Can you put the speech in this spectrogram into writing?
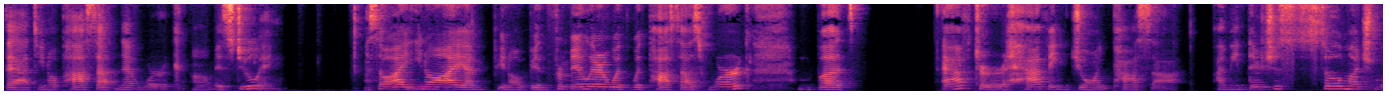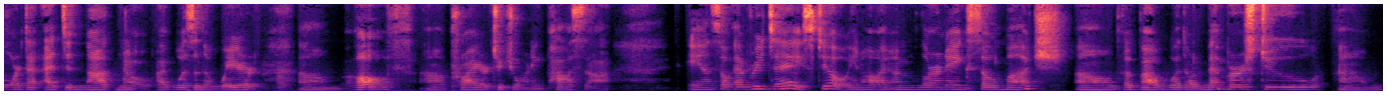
that you know PASA network um, is doing so i you know i am you know been familiar with with pasa's work but after having joined PASA, I mean, there's just so much more that I did not know. I wasn't aware um, of uh, prior to joining PASA. And so every day, still, you know, I, am learning so much um, about what our members do um,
